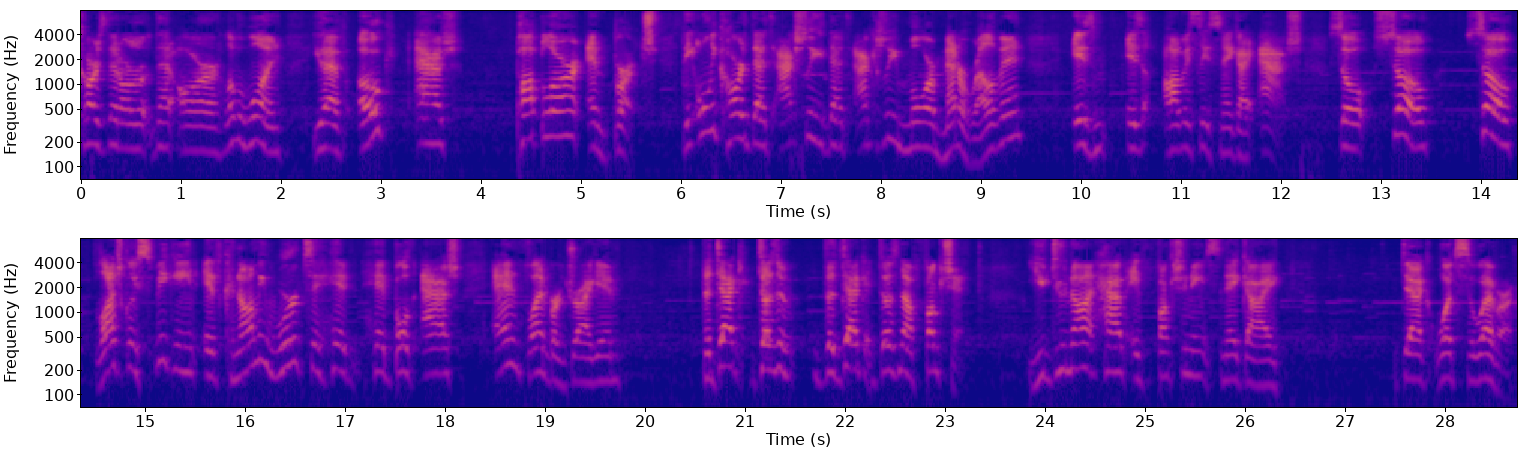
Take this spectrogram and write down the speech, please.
cards that are that are level one, you have Oak, Ash, Poplar, and Birch. The only card that's actually that's actually more meta relevant is is obviously Snake Eye Ash. So so so logically speaking, if Konami were to hit hit both Ash and Flamberge Dragon, the deck doesn't the deck does not function. You do not have a functioning Snake Eye deck whatsoever.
